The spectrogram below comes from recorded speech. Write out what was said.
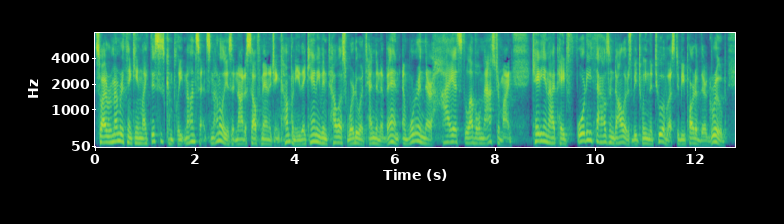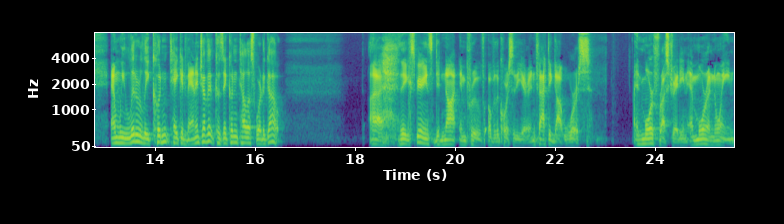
So I remember thinking, like, this is complete nonsense. Not only is it not a self managing company, they can't even tell us where to attend an event, and we're in their highest level mastermind. Katie and I paid $40,000 between the two of us to be part of their group, and we literally couldn't take advantage of it because they couldn't tell us where to go. Uh, the experience did not improve over the course of the year. In fact, it got worse and more frustrating and more annoying.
